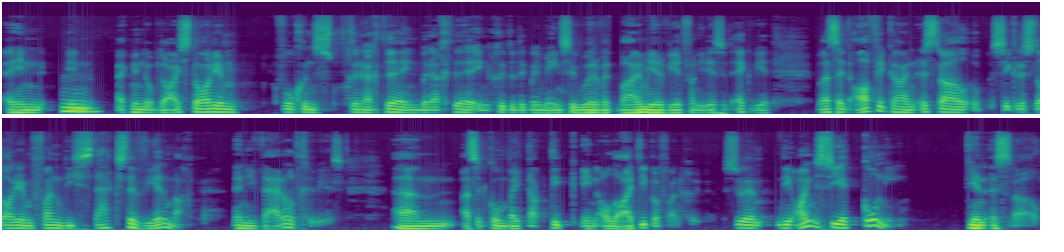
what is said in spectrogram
En hmm. en ek meen op daai stadium volgens gerugte en berigte en goed wat ek by mense hoor wat baie meer weet van hierdie as wat ek weet, was Suid-Afrika en Israel op 'n sekere stadium van die sterkste weermagte in die wêreld gewees. Ehm um, as dit kom by taktiek en al daai tipe van goed. So die ANC kon nie teen Israel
